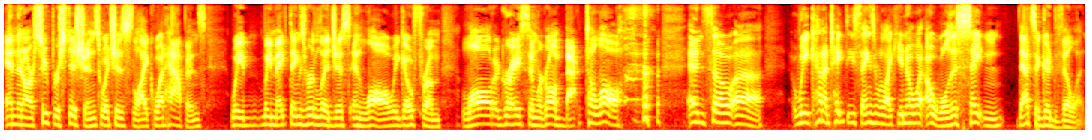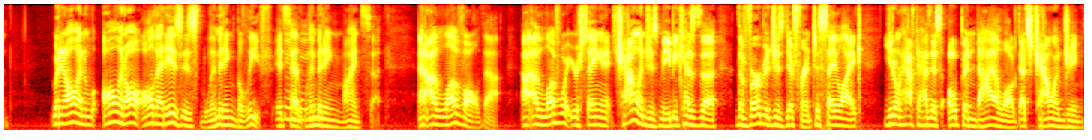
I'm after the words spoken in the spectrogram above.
And then our superstitions, which is like what happens. We we make things religious and law. We go from law to grace and we're going back to law. and so uh, we kind of take these things and we're like, you know what? Oh, well, this Satan, that's a good villain. But in all in all in all, all that is is limiting belief. It's mm-hmm. that limiting mindset. And I love all that. I, I love what you're saying, and it challenges me because the the verbiage is different. To say like you don't have to have this open dialogue. That's challenging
